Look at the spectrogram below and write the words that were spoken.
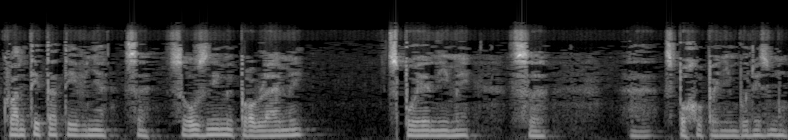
kvantitativně se s různými problémy spojenými s, s pochopením buddhismu.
